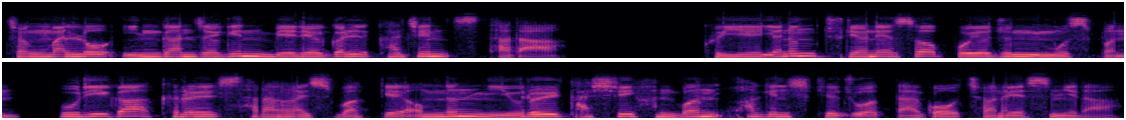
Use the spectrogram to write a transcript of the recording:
정말로 인간적인 매력을 가진 스타다. 그의 예능 출연에서 보여준 모습은 우리가 그를 사랑할 수밖에 없는 이유를 다시 한번 확인시켜 주었다고 전했습니다.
